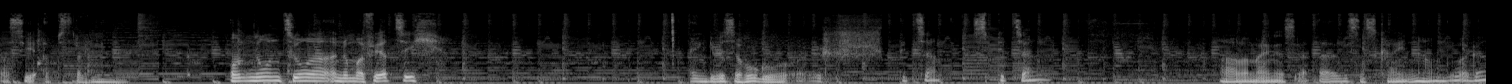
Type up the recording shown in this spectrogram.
was sie abstrahieren. Und nun zur Nummer 40. Ein gewisser Hugo Spitzer, Spitzer, aber meines Wissens kein Hamburger.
